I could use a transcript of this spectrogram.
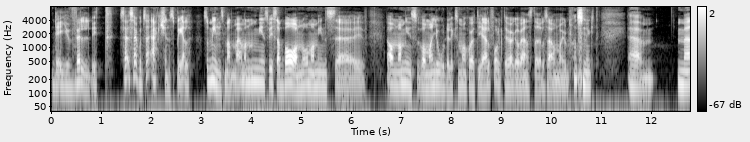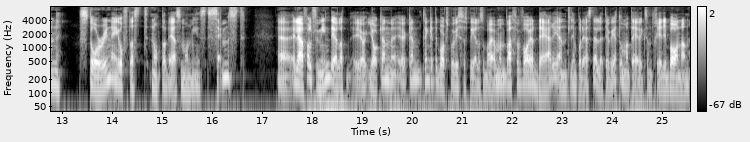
det är ju väldigt, särskilt så här actionspel, så minns man, man minns vissa banor, man minns, eh, ja man minns vad man gjorde, liksom man sköt ihjäl folk till höger och vänster eller så här om man gjorde något snyggt. Ehm, men storyn är ju oftast något av det som man minns sämst. Eh, Eller i alla fall för min del, att jag, jag, kan, jag kan tänka tillbaka på vissa spel och så bara, ja men varför var jag där egentligen på det stället? Jag vet om att det är liksom tredje banan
